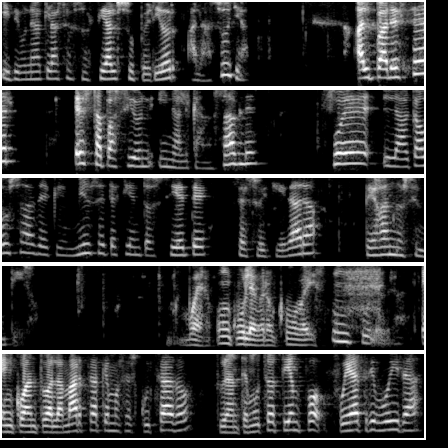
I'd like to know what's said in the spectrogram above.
y de una clase social superior a la suya. Al parecer, esta pasión inalcanzable fue la causa de que en 1707 se suicidara pegándose un tiro. Bueno, un culebro, como veis. Un culebro. En cuanto a la marcha que hemos escuchado, durante mucho tiempo fue atribuida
